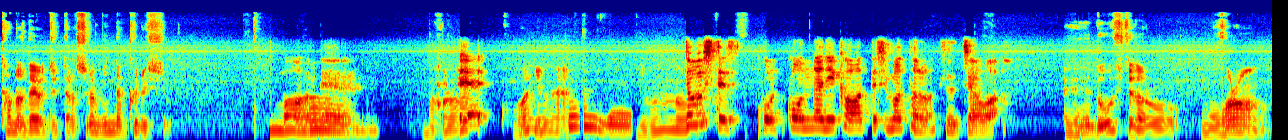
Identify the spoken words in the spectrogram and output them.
ただだよって言ったら、それはみんな来るっしょ。まあね。だから、え、怖いよねい。。すごいね。日本の。どうしてここんなに変わってしまったの？つーちゃんは。えー、どうしてだろう？わからん。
